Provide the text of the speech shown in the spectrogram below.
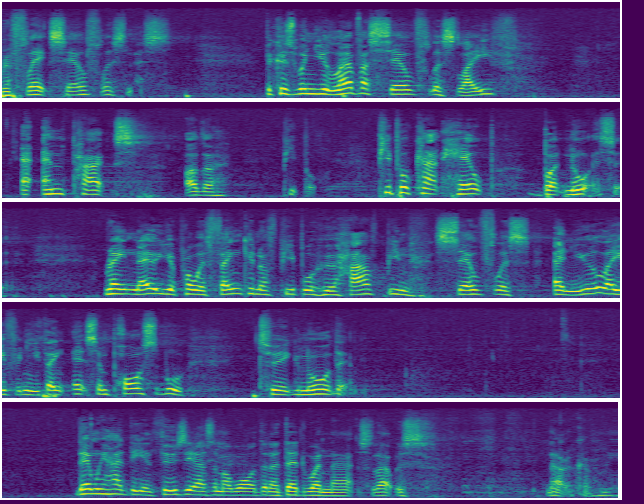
reflect selflessness? Because when you live a selfless life, it impacts other people. People can't help but notice it. Right now, you're probably thinking of people who have been selfless in your life, and you think it's impossible to ignore them. Then we had the Enthusiasm Award, and I did win that, so that was that recovered me.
